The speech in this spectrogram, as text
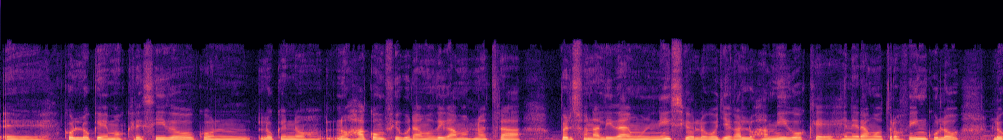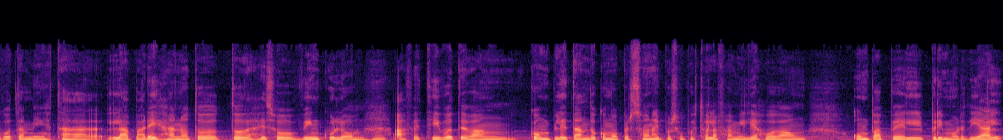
Eh, con lo que hemos crecido, con lo que nos, nos, ha configurado, digamos, nuestra personalidad en un inicio. Luego llegan los amigos que generan otros vínculos, luego también está la pareja, ¿no? todos esos vínculos afectivos te van completando como persona y por supuesto la familia juega un, un papel primordial,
